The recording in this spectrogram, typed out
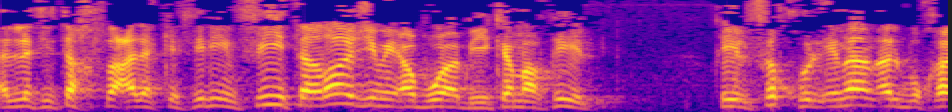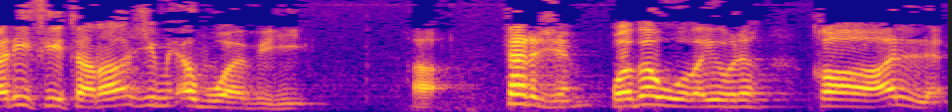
التي تخفى على كثيرين في تراجم أبوابه كما قيل قيل فقه الإمام البخاري في تراجم أبوابه آه. ترجم وبوب أيها الإخوة قال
